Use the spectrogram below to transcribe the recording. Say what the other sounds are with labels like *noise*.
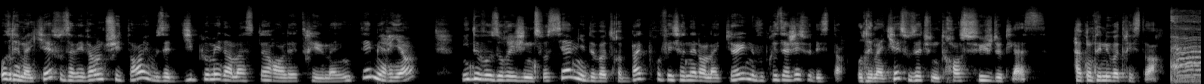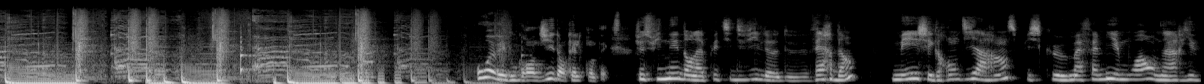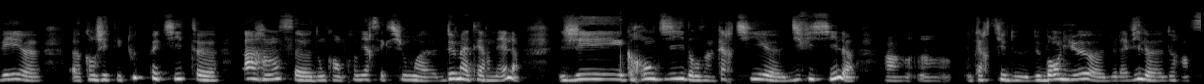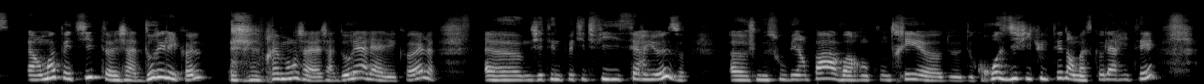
Audrey Maquies, vous avez 28 ans et vous êtes diplômée d'un master en lettres et humanités, mais rien, ni de vos origines sociales, ni de votre bac professionnel en accueil ne vous présagez ce destin. Audrey Maquies, vous êtes une transfuge de classe. Racontez-nous votre histoire. Où avez-vous grandi et dans quel contexte? Je suis née dans la petite ville de Verdun, mais j'ai grandi à Reims puisque ma famille et moi, on est arrivés euh, euh, quand j'étais toute petite euh, à Reims, donc en première section de maternelle. J'ai grandi dans un quartier difficile, un, quartier de, banlieue de la ville de Reims. Alors moi, petite, j'adorais l'école. *laughs* Vraiment, j'adorais aller à l'école. J'étais une petite fille sérieuse. Euh, je me souviens pas avoir rencontré de, grosses difficultés dans ma scolarité.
